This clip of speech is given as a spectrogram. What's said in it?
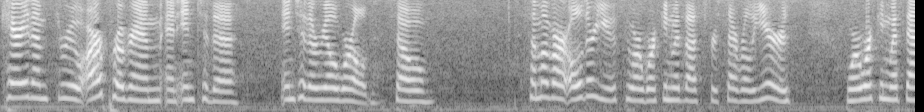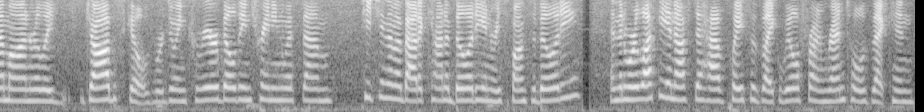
carry them through our program and into the into the real world. So some of our older youth who are working with us for several years we're working with them on really job skills. We're doing career building training with them, teaching them about accountability and responsibility. And then we're lucky enough to have places like Wheel Fun Rentals that can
